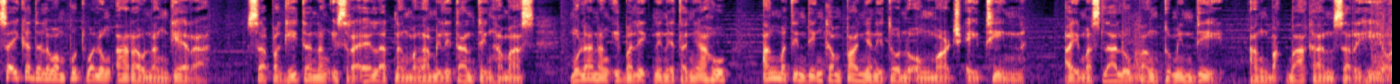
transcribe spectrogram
Sa ikadalawamputwalong araw ng gyera, sa pagitan ng Israel at ng mga militanteng Hamas mula nang ibalik ni Netanyahu ang matinding kampanya nito noong March 18, ay mas lalo pang tumindi ang bakbakan sa rehiyon.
